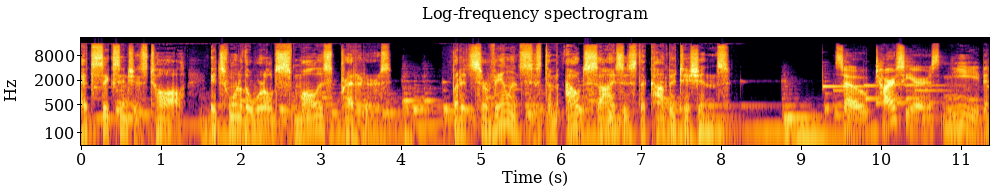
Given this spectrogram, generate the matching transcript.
At six inches tall, it's one of the world's smallest predators. But its surveillance system outsizes the competition's. So tarsiers need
